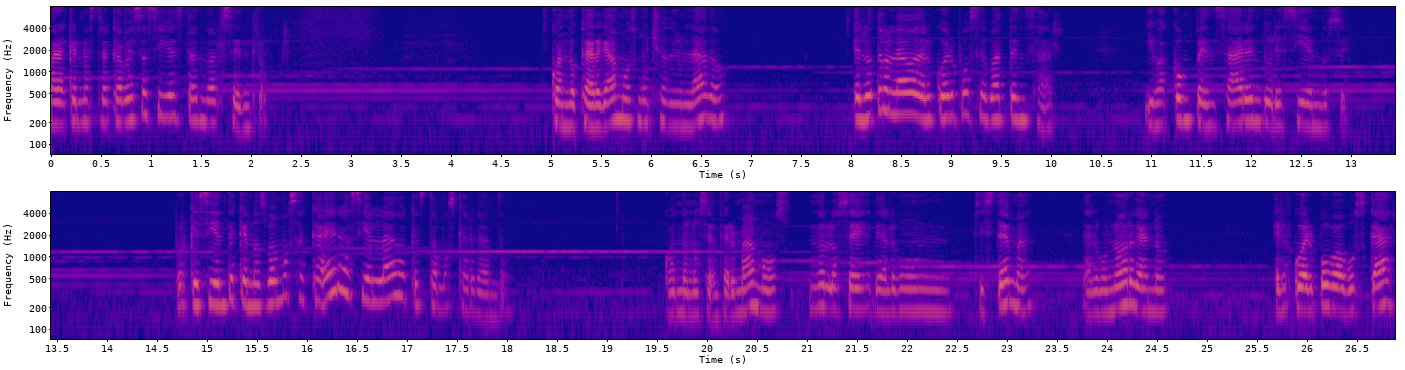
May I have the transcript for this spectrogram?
para que nuestra cabeza siga estando al centro. Cuando cargamos mucho de un lado, el otro lado del cuerpo se va a tensar y va a compensar endureciéndose porque siente que nos vamos a caer hacia el lado que estamos cargando. Cuando nos enfermamos, no lo sé, de algún sistema, de algún órgano, el cuerpo va a buscar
